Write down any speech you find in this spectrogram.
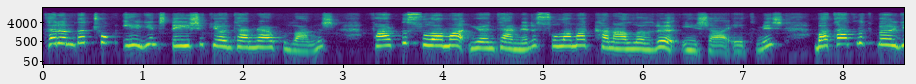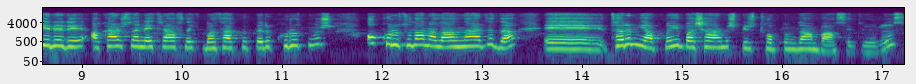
Tarımda çok ilginç değişik yöntemler kullanmış. Farklı sulama yöntemleri, sulama kanalları inşa etmiş. Bataklık bölgeleri, akarsuların etrafındaki bataklıkları kurutmuş. O kurutulan alanlarda da e, tarım yapmayı başarmış bir toplumdan bahsediyoruz.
